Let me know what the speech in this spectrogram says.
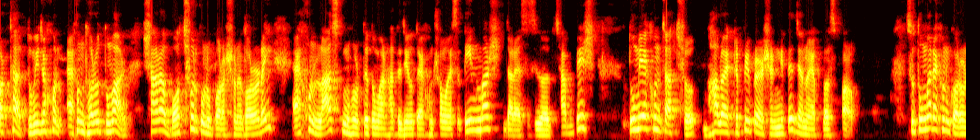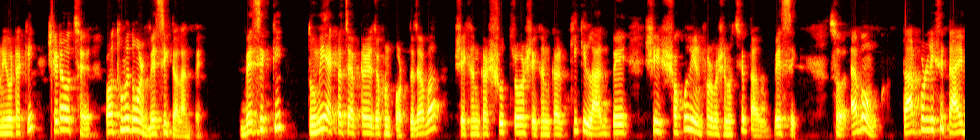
অর্থাৎ তুমি যখন, এখন ধরো তোমার সারা বছর কোনো পড়াশোনা করো নাই, এখন লাস্ট মুহূর্তে তোমার হাতে যেহেতু এখন সময় আছে তিন মাস, যারা এসএসসি ছাব্বিশ, তুমি এখন চাচ্ছ ভালো একটা প্রিপারেশন নিতে যেন এ প্লাস পাও। সো তোমার এখন করণীয়টা কি? সেটা হচ্ছে প্রথমে তোমার বেসিকটা লাগবে। বেসিক কি? তুমি একটা চ্যাপ্টারে যখন পড়তে যাবা, সেখানকার সূত্র, সেখানকার কি কি লাগবে, সেই সকল ইনফরমেশন হচ্ছে তার বেসিক সো এবং তারপর লিখছি টাইপ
